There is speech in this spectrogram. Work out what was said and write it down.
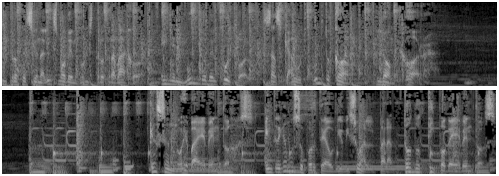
y profesionalismo de nuestro trabajo. En el mundo del fútbol, sascaut.com, lo mejor. Casa Nueva Eventos. Entregamos soporte audiovisual para todo tipo de eventos,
